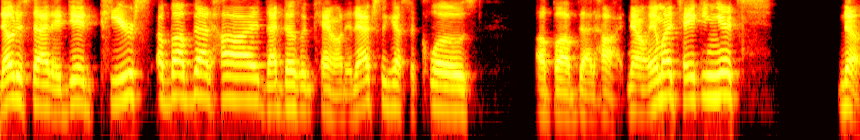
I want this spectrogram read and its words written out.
Notice that it did pierce above that high. That doesn't count. It actually has to close above that high. Now, am I taking it? No.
